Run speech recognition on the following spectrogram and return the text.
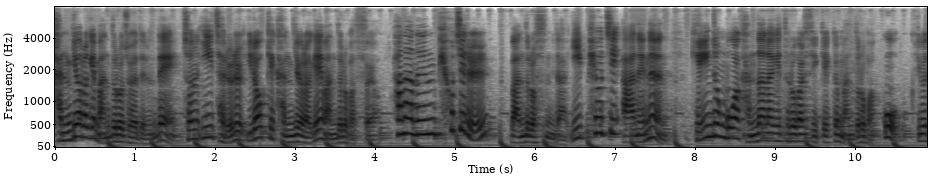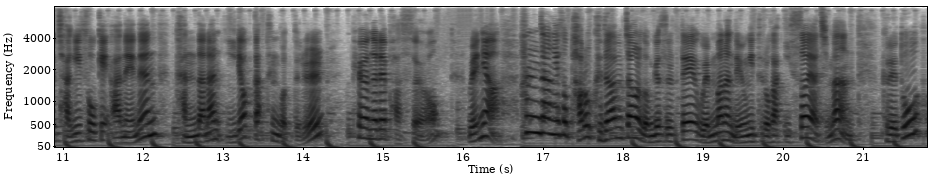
간결하게 만들어줘야 되는데 저는 이 자료를 이렇게 간결하게 만들어 봤어요. 하나는 표지를 만들었습니다. 이 표지 안에는 개인정보가 간단하게 들어갈 수 있게끔 만들어 봤고 그리고 자기소개 안에는 간단한 이력 같은 것들을 표현을 해봤어요. 왜냐? 한 장에서 바로 그 다음 장을 넘겼을 때 웬만한 내용이 들어가 있어야지만 그래도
